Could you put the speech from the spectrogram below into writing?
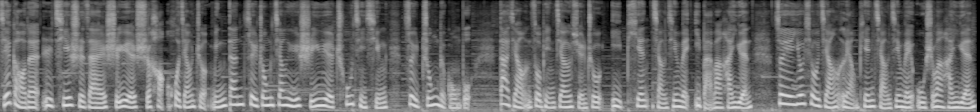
截稿的日期是在十月十号，获奖者名单最终将于十一月初进行最终的公布。大奖作品将选出一篇，奖金为一百万韩元；最优秀奖两篇，奖金为五十万韩元；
